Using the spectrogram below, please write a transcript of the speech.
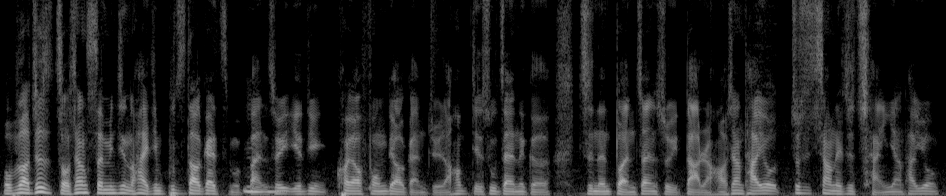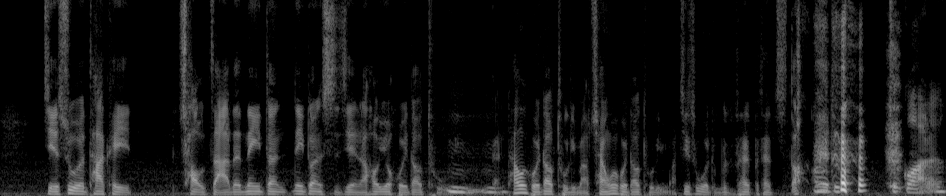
我不知道，就是走向生命尽头，他已经不知道该怎么办，嗯、所以有点快要疯掉感觉，然后结束在那个只能短暂所以大，然后好像他又就是像那只蝉一样，他又结束了，他可以。吵杂的那一段那段时间，然后又回到土里，他会回到土里吗？船会回到土里吗？其实我都不太不太知道，哦、就 就挂了，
